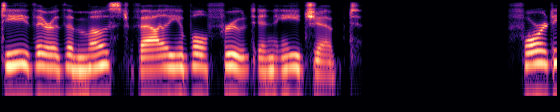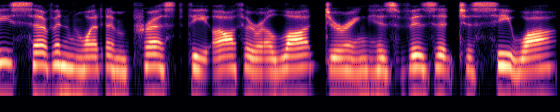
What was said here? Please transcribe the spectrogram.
D. They're the most valuable fruit in Egypt. 47 What impressed the author a lot during his visit to Siwa?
